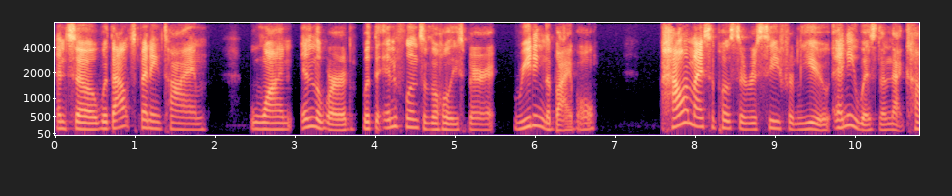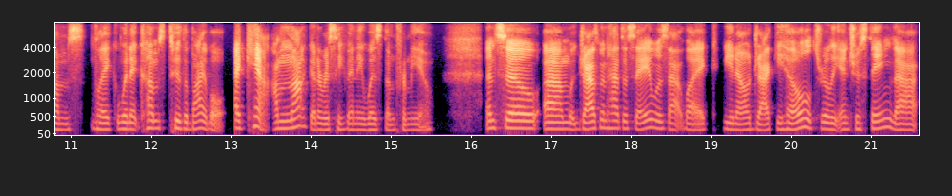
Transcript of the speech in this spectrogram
And so, without spending time, one, in the Word, with the influence of the Holy Spirit, reading the Bible, how am I supposed to receive from you any wisdom that comes, like when it comes to the Bible? I can't. I'm not going to receive any wisdom from you. And so, um, what Jasmine had to say was that, like, you know, Jackie Hill, it's really interesting that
